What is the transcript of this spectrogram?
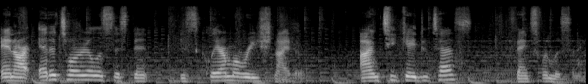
and our editorial assistant is Clare Marie Schneider. I'm TK Dutes. Thanks for listening.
